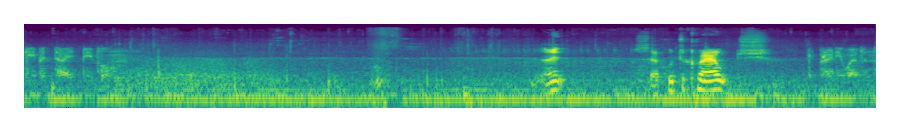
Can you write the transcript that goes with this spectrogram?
Keep it tight, people. No. Circle to crouch. Ready weapons.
